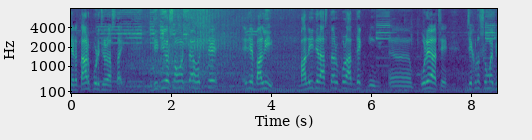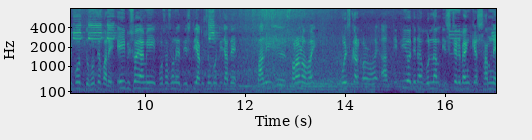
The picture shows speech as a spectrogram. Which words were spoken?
যেটা তার পড়েছিল রাস্তায়। দ্বিতীয় সমস্যা হচ্ছে এই যে বালি। বালি যে রাস্তার উপর অর্ধেক পড়ে আছে যে কোনো সময় বিপদ হতে পারে। এই বিষয়ে আমি প্রশাসনের দৃষ্টি আকর্ষণ করছি যাতে বালি সরানো হয়, পরিষ্কার করা হয়। আর তৃতীয় যেটা বললাম, স্টেট ব্যাংকের সামনে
